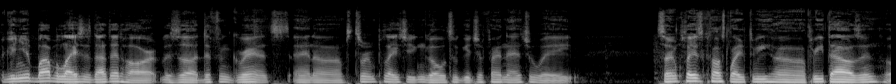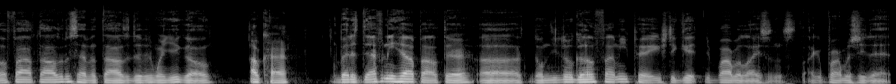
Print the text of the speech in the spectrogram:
Getting your barber license not that hard. There's uh, different grants and uh, certain places you can go to get your financial aid. Certain places cost like three uh, three thousand or five thousand or seven thousand, depending where you go. Okay. But it's definitely help out there. Uh, don't need no GoFundMe page to get your barber license. I can promise you that.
